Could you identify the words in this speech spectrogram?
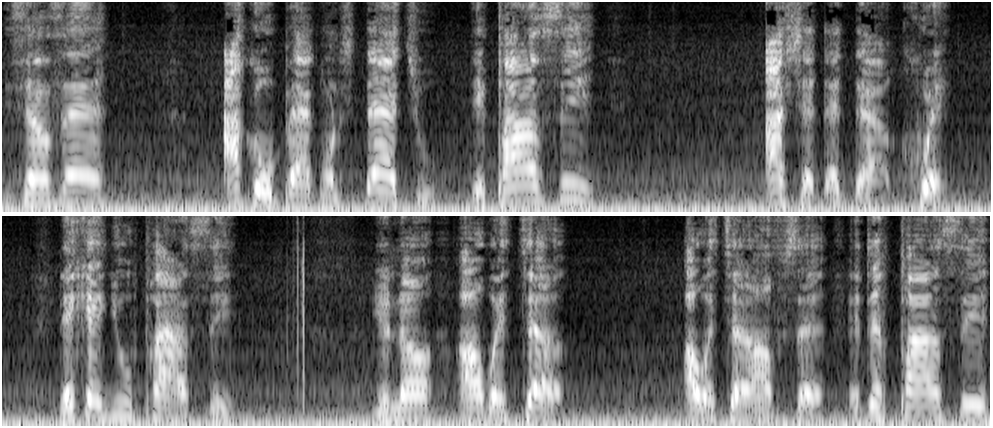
You see what I'm saying? I go back on the statute. Their policy, I shut that down quick. They can't use policy. You know, I always tell, I always tell the officer, if this policy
